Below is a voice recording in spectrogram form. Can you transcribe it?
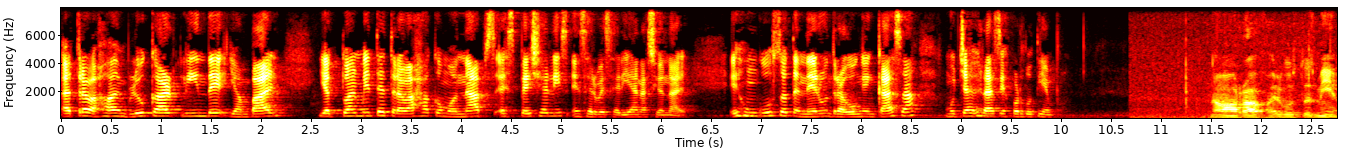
Ha trabajado en Blue Card, Linde, Yambal y actualmente trabaja como NAPS Specialist en Cervecería Nacional. Es un gusto tener un dragón en casa. Muchas gracias por tu tiempo. No, Rafa, el gusto es mío.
